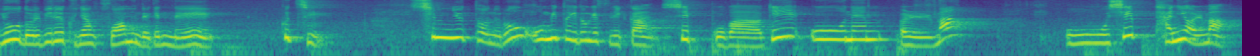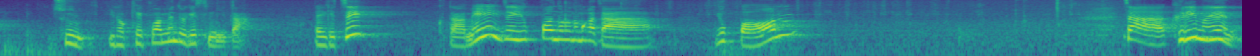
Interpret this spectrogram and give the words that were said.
요 넓이를 그냥 구하면 되겠네. 그치? 10뉴턴으로 5m 이동했으니까 10 곱하기 5는 얼마? 50 단위 얼마? 줄 이렇게 구하면 되겠습니다. 알겠지? 그 다음에 이제 6번으로 넘어가자. 6번. 자, 그림은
